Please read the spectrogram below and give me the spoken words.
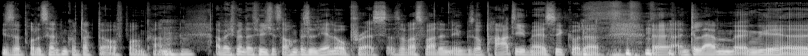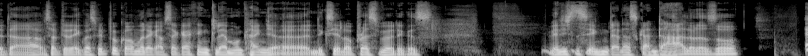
diese Produzentenkontakte aufbauen kann. Mhm. Aber ich bin natürlich jetzt auch ein bisschen Yellow Press. Also was war denn irgendwie so partymäßig oder äh, ein Glam irgendwie äh, da? Habt ihr da irgendwas mitbekommen oder gab es da gar keinen Glam und kein äh, nix Yellow Press würdiges? Wenigstens irgendein kleiner Skandal oder so?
